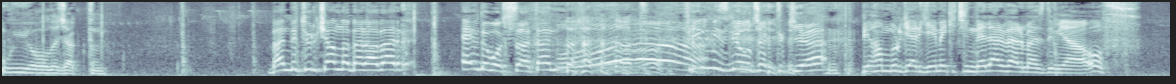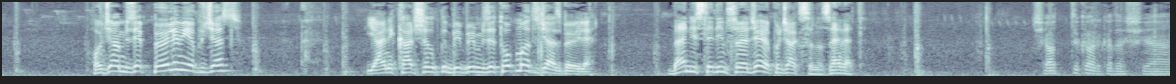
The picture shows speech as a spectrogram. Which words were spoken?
uyuyor olacaktım. Ben de Türkan'la beraber evde boş zaten. Film izliyor olacaktık ya. Bir hamburger yemek için neler vermezdim ya of. Hocam biz hep böyle mi yapacağız? Yani karşılıklı birbirimize top mu atacağız böyle? Ben istediğim sürece yapacaksınız evet. Çattık arkadaş ya.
